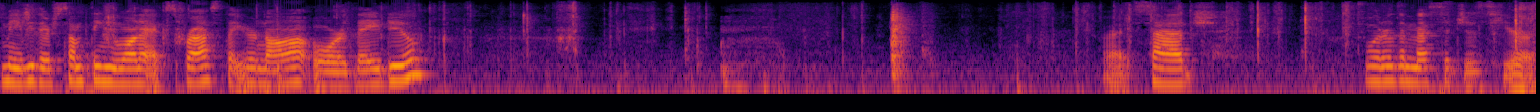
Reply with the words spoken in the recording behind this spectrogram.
maybe there's something you want to express that you're not or they do. All right, Sag, what are the messages here?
